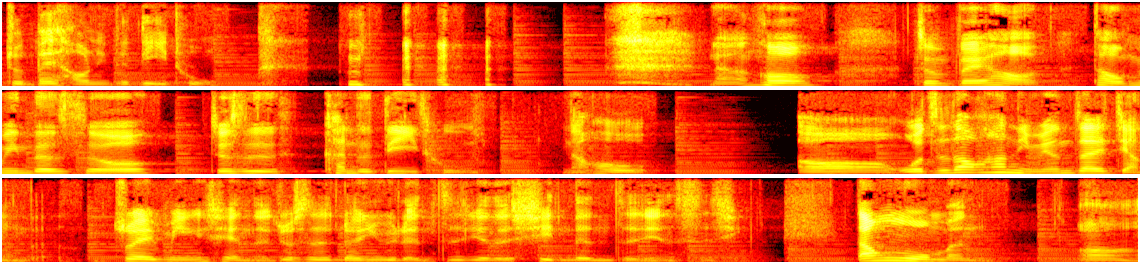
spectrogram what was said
准备好你的地图，然后准备好逃命的时候，就是看着地图。然后，呃，我知道它里面在讲的最明显的就是人与人之间的信任这件事情。当我们，嗯、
